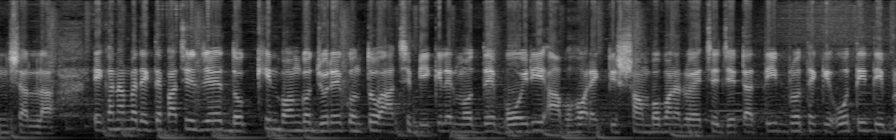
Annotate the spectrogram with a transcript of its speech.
ইনশাল্লাহ। এখানে আমরা দেখতে পাচ্ছি যে দক্ষিণবঙ্গ জুড়ে কিন্তু আজ বিকেলের মধ্যে বৈরী আবহাওয়ার একটি সম্ভাবনা রয়েছে, যেটা তীব্র থেকে অতি তীব্র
